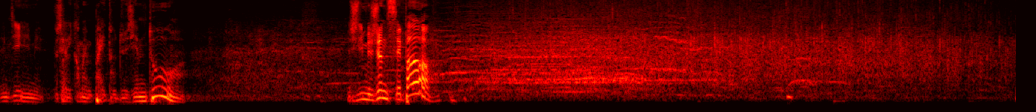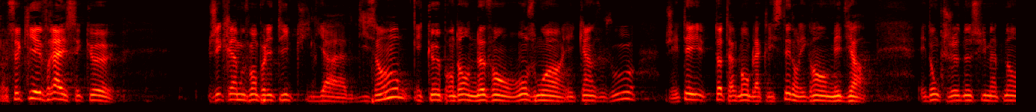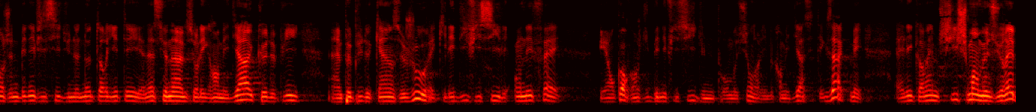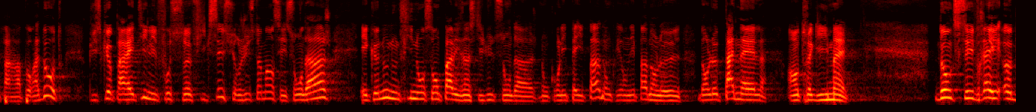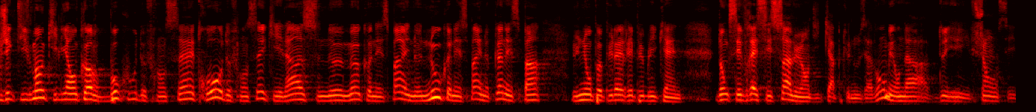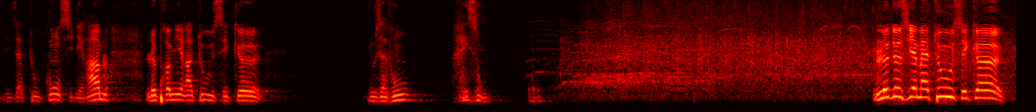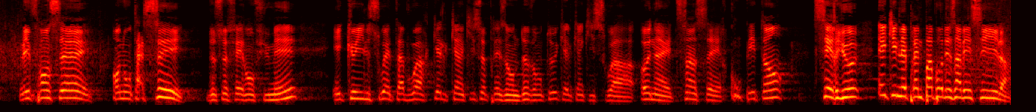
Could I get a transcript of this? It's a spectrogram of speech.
Il me dit Mais vous allez quand même pas être au deuxième tour Je dis Mais je ne sais pas Ce qui est vrai, c'est que j'ai créé un mouvement politique il y a dix ans et que pendant neuf ans, onze mois et quinze jours, j'ai été totalement blacklisté dans les grands médias. Et donc je ne suis maintenant, je ne bénéficie d'une notoriété nationale sur les grands médias que depuis un peu plus de quinze jours et qu'il est difficile, en effet, et encore quand je dis bénéficie d'une promotion dans les grands médias, c'est exact, mais elle est quand même chichement mesurée par rapport à d'autres, puisque, paraît-il, il faut se fixer sur justement ces sondages et que nous, nous ne finançons pas les instituts de sondage. Donc on ne les paye pas, donc on n'est pas dans le, dans le panel, entre guillemets. Donc c'est vrai objectivement qu'il y a encore beaucoup de Français, trop de Français, qui hélas ne me connaissent pas et ne nous connaissent pas et ne connaissent pas l'Union populaire républicaine. Donc c'est vrai, c'est ça le handicap que nous avons, mais on a des chances et des atouts considérables. Le premier atout, c'est que nous avons raison. Le deuxième atout, c'est que les Français en ont assez de se faire enfumer et qu'ils souhaitent avoir quelqu'un qui se présente devant eux, quelqu'un qui soit honnête, sincère, compétent, sérieux et qui ne les prenne pas pour des imbéciles.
